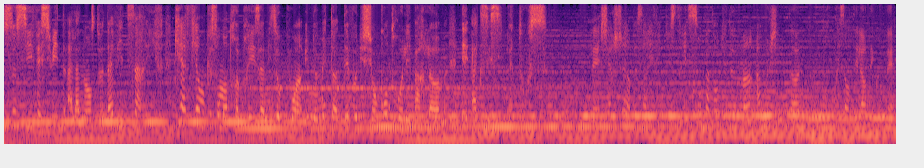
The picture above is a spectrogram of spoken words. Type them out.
Ceci fait suite à l'annonce de David Sarif, qui affirme que son entreprise a mis au point une méthode d'évolution contrôlée par l'homme et accessible à tous. Les chercheurs de Sarif Industries sont attendus demain à Washington pour présenter leur découverte.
